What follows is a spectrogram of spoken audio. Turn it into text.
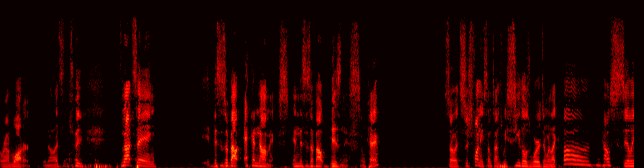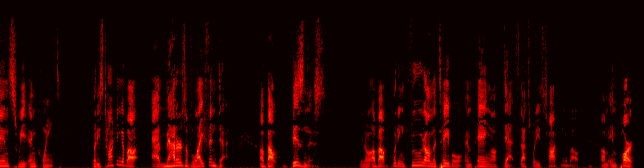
around water. You know, it's, it's not saying this is about economics and this is about business, okay? So it's just funny. Sometimes we see those words and we're like, oh, how silly and sweet and quaint. But he's talking about matters of life and death, about business, you know, about putting food on the table and paying off debts. That's what he's talking about, um, in part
